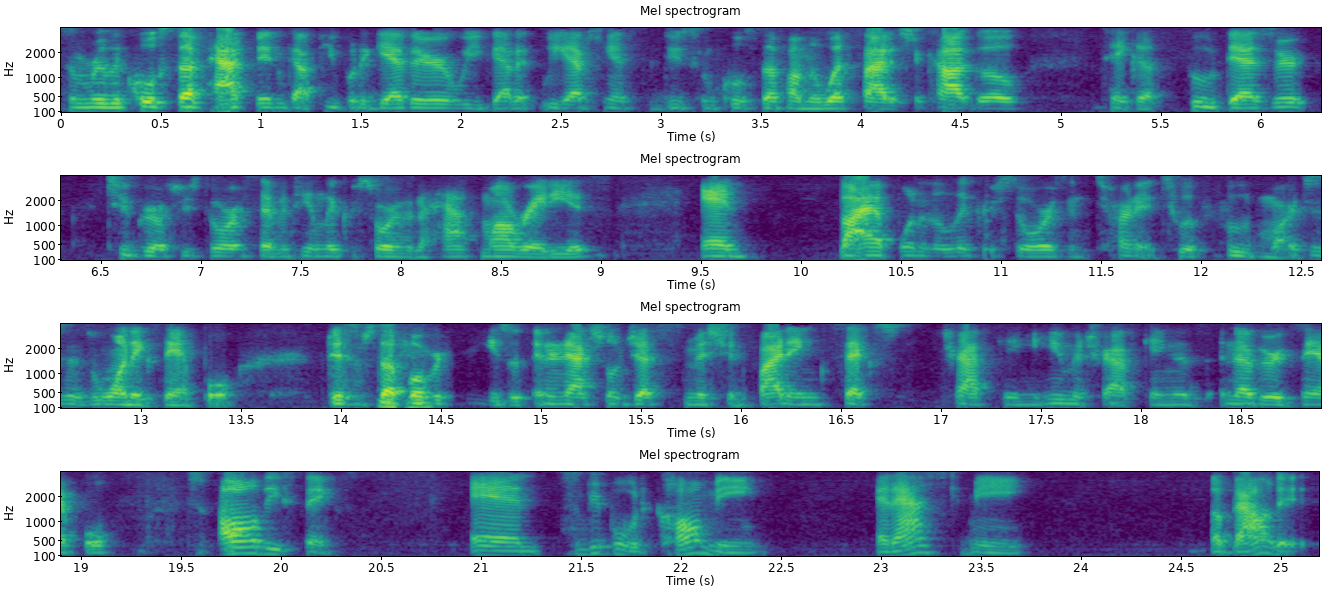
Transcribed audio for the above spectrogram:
some really cool stuff happened, got people together. We got a, we got a chance to do some cool stuff on the west side of Chicago, take a food desert, two grocery stores, 17 liquor stores in a half mile radius, and buy up one of the liquor stores and turn it into a food mart, just as one example. Did some stuff mm-hmm. overseas with International Justice Mission, fighting sex trafficking and human trafficking is another example. Just all these things. And some people would call me and ask me about it.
